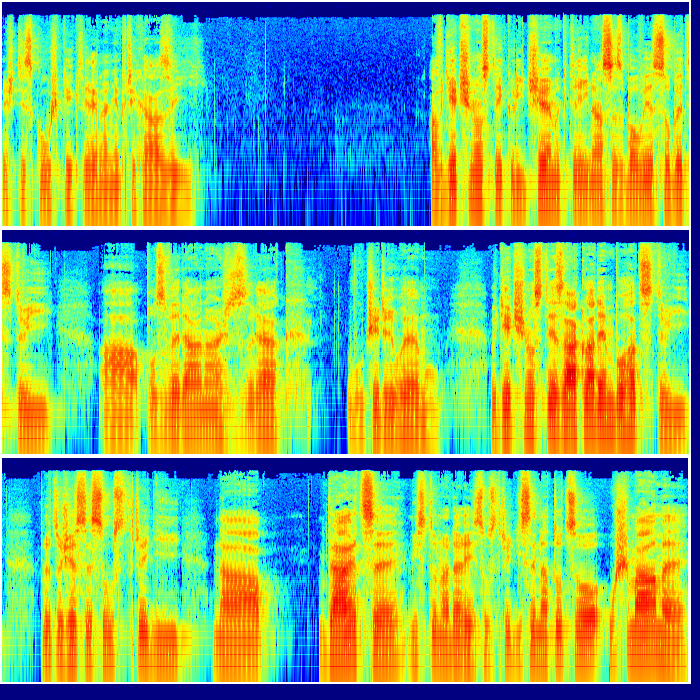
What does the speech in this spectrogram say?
než ty zkoušky, které na ně přicházejí. A vděčnost je klíčem, který nás zbavuje sobectví a pozvedá náš zrak vůči druhému. Vděčnost je základem bohatství, protože se soustředí na dárce místo na dary. Soustředí se na to, co už máme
